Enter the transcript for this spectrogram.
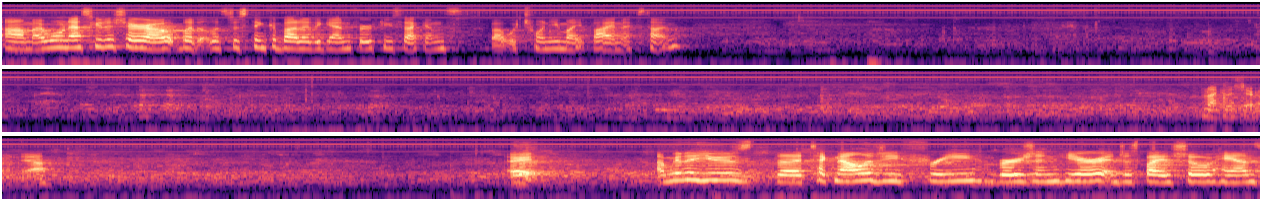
Um, I won't ask you to share out, but let's just think about it again for a few seconds about which one you might buy next time. I'm not going to share out, yeah. All right. I'm going to use the technology-free version here, and just by a show of hands,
